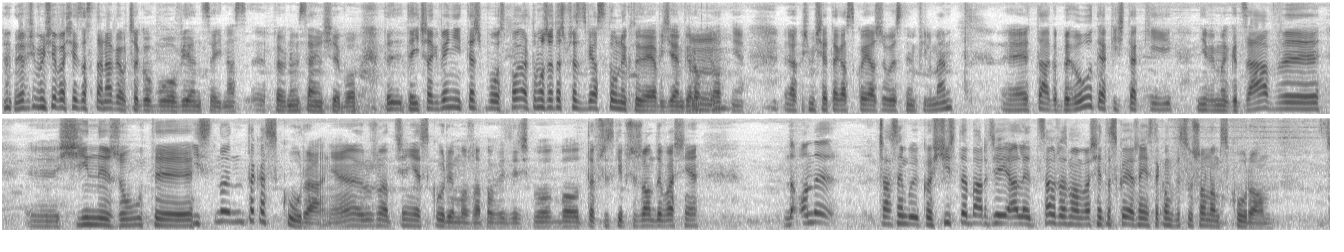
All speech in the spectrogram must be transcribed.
No ja bym się właśnie zastanawiał, czego było więcej nas w pewnym sensie, bo te, tej czerwieni też było sporo, ale to może też przez zwiastuny, które ja widziałem wielokrotnie, jakoś mi się teraz kojarzyły z tym filmem. E, tak, brud, jakiś taki, nie wiem, rdzawy, e, siny, żółty. I s- no, taka skóra, nie? Różne odcienie skóry można powiedzieć, bo, bo te wszystkie przyrządy właśnie, no one czasem były kościste bardziej, ale cały czas mam właśnie to skojarzenie z taką wysuszoną skórą. Z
